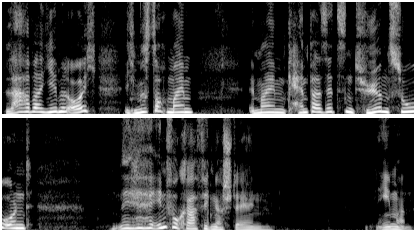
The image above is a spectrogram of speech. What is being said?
laber hier mit euch. Ich muss doch meinem, in meinem Camper sitzen, Türen zu und äh, Infografiken erstellen. Nee, Mann.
